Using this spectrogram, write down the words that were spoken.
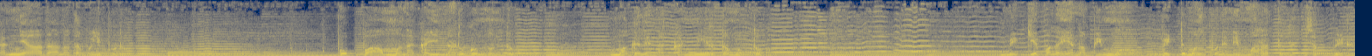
ಕನ್ಯಾದಾನದ ಬುಲಿಪುಡು. ಪೊಪ್ಪ ಅಮ್ಮನ ಕೈ ನಡುಗುನ್ನುಂಡು ಮಗಲಿನ ಕಣ್ಣೀರ್ದ ಮುತ್ತೊಗು ಮೆಗ್ಗೆ ಪಲಯನ ಬಿಮ್ಮ ಪೆಟ್ಟು ಮಲ್ಪುನೆನೆ ಮರತದ ಚಪ್ಪಿಡು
